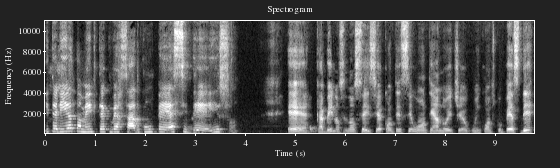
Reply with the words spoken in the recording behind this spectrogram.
e teria também que ter conversado com o PSD, é isso? É, acabei, não, não sei se aconteceu ontem à noite algum encontro com o PSD.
